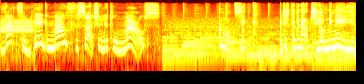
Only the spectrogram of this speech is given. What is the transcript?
That's a big mouth for such a little mouse. I'm not sick. I just have an ouchie on my knee.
